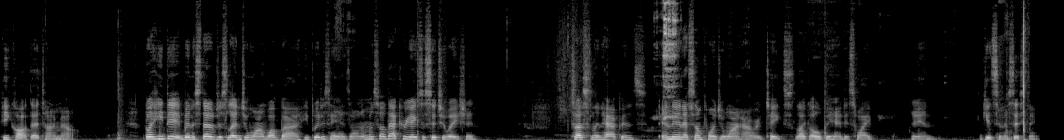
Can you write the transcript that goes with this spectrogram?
he called that timeout. But he did. But instead of just letting Juwan walk by, he put his hands on him, and so that creates a situation. Tussling happens, and then at some point, Juwan Howard takes like an open-handed swipe and gets an assistant.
